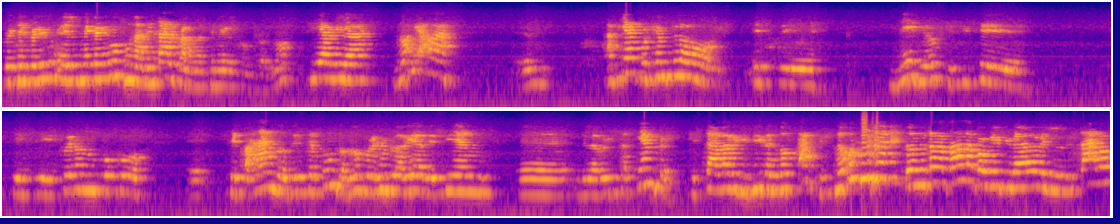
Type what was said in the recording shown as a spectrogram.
Pues el, el mecanismo fundamental para mantener el control, ¿no? Sí había... No había... eh, había, por ejemplo, este, medios que sí se, se fueron un poco eh, separando de este asunto, ¿no? Por ejemplo, había, decían eh, de la revista Siempre, que estaba dividida en dos partes, ¿no? donde estaba toda la publicidad del Estado,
